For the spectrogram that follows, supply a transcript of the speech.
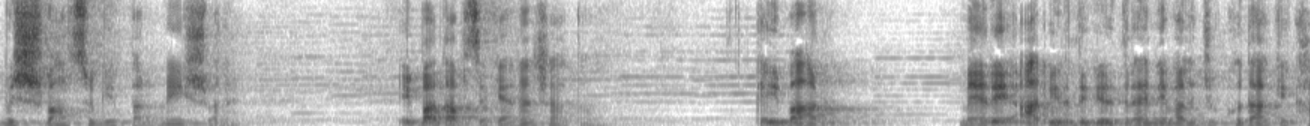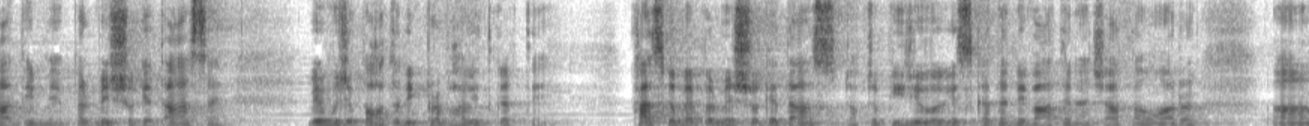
विश्वास योग्य परमेश्वर है। एक बात आपसे कहना चाहता हूँ कई बार मेरे इर्द गिर्द रहने वाले जो खुदा के खादिम हैं परमेश्वर के दास हैं वे मुझे बहुत अधिक प्रभावित करते हैं। खासकर मैं परमेश्वर के दास डॉक्टर पी जी वर्गीस का धन्यवाद देना चाहता हूँ और आ,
